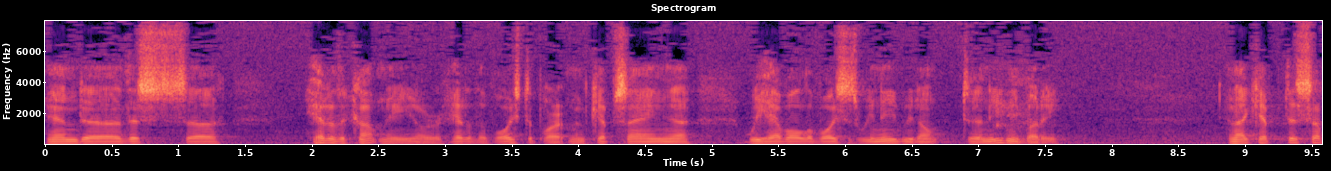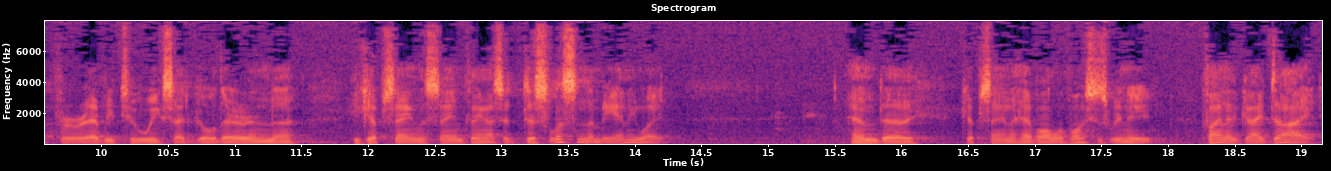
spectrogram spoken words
and uh, this uh, head of the company or head of the voice department kept saying, uh, "We have all the voices we need. We don't uh, need anybody." And I kept this up for every two weeks. I'd go there, and he kept saying the same thing. I said, "Just listen to me anyway." And kept saying, "I have all the voices we need." Finally, the guy died.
